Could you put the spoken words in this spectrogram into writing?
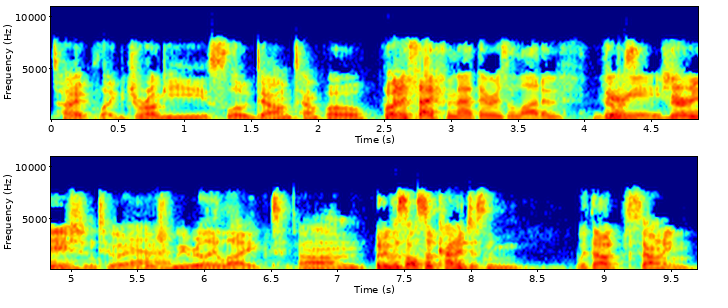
type like druggy slowed down tempo but, but, aside from that there was a lot of variation variation to it yeah. which we really liked um, but it was also kind of just without sounding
